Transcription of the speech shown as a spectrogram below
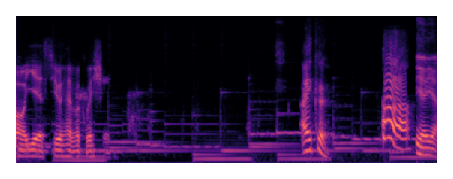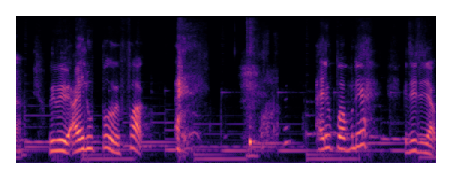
Oh yes, you have a question. I ke? Ah, Ya, ya. Wait, wait, wait. I lupa. Fuck. I lupa apa dia? Kejap, kejap.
